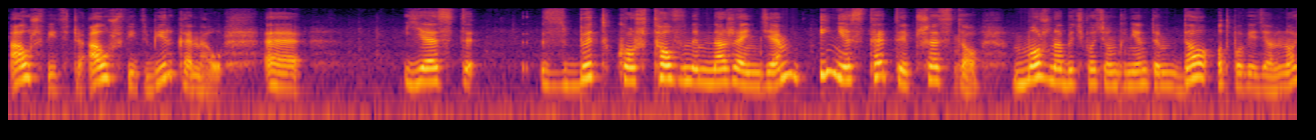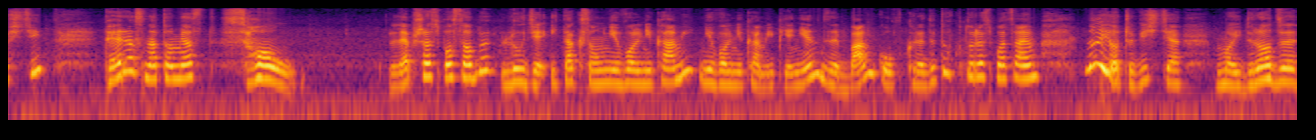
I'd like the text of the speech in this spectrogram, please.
Auschwitz czy Auschwitz-Birkenau e, jest zbyt kosztownym narzędziem i niestety przez to można być pociągniętym do odpowiedzialności. Teraz natomiast są lepsze sposoby. Ludzie i tak są niewolnikami, niewolnikami pieniędzy, banków, kredytów, które spłacają. No i oczywiście, moi drodzy,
